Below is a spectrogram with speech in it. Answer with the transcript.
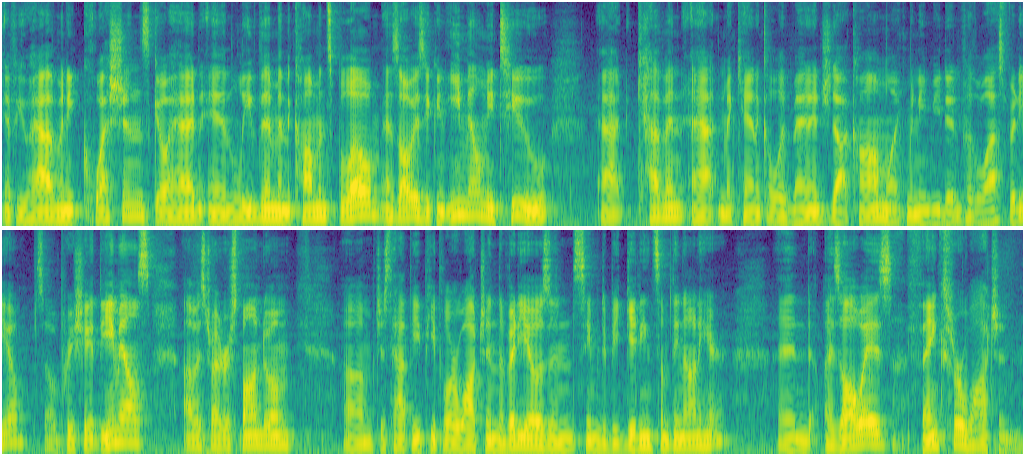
If you have any questions, go ahead and leave them in the comments below. As always, you can email me too at kevin at mechanicaladvantage.com like many of you did for the last video. So appreciate the emails. I always try to respond to them. Um, just happy people are watching the videos and seem to be getting something out of here. And as always, thanks for watching.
